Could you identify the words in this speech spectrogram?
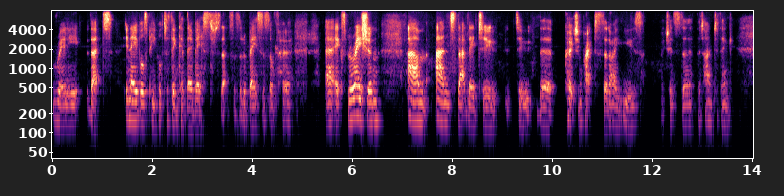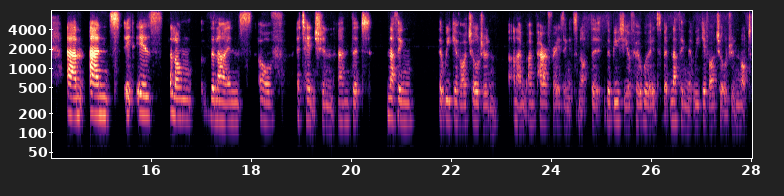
really that enables people to think at their best. So that's the sort of basis of her uh, exploration, um, and that led to to the coaching practice that I use, which is the the time to think. Um, and it is along the lines of attention and that nothing that we give our children and I'm, I'm paraphrasing it's not the the beauty of her words but nothing that we give our children not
